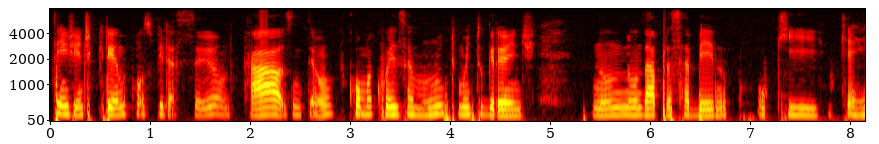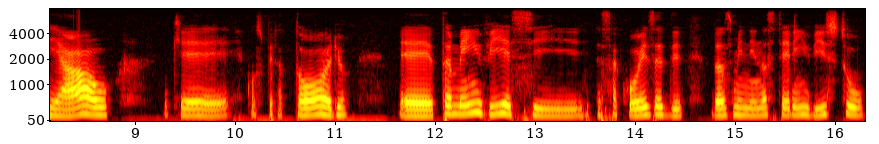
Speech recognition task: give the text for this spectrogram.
tem gente criando conspiração do caso, então ficou uma coisa muito, muito grande. Não, não dá para saber o que, o que é real, o que é conspiratório. É, também vi esse, essa coisa de, das meninas terem visto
